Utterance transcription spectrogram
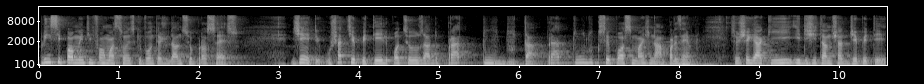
principalmente informações que vão te ajudar no seu processo. Gente, o chat GPT ele pode ser usado para tudo, tá? Para tudo que você possa imaginar. Por exemplo, se eu chegar aqui e digitar no chat GPT,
